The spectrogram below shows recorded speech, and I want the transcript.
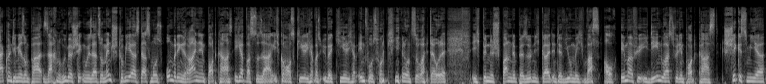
da könnt ihr mir so ein paar Sachen rüberschicken, wo ihr sagt, so Mensch, Tobias, das muss unbedingt rein in den Podcast. Ich habe was zu sagen. Ich komme aus Kiel, ich habe was über Kiel, ich habe Infos von Kiel und so weiter. Oder ich bin eine spannende Persönlichkeit, interview mich, was auch immer für Ideen du hast für den Podcast. Schick es mir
